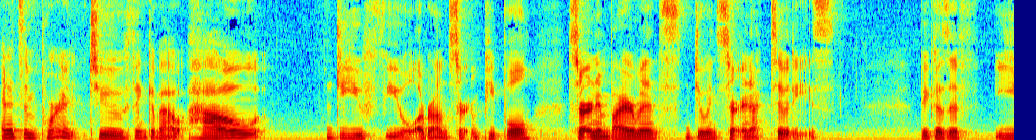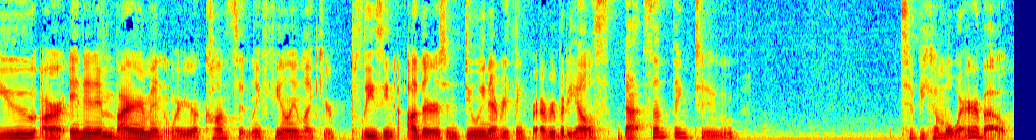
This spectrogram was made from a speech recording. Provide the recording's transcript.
And it's important to think about how do you feel around certain people, certain environments, doing certain activities. Because if you are in an environment where you're constantly feeling like you're pleasing others and doing everything for everybody else, that's something to to become aware about.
